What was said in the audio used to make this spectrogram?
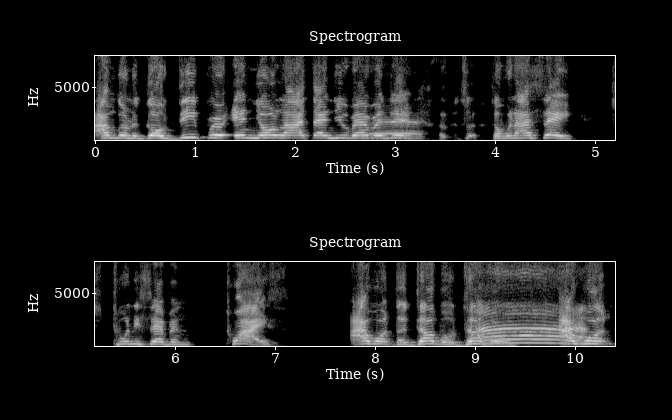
I'm going to go deeper in your life than you've ever did. So, so when I say 27 twice, I want the double double. I want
